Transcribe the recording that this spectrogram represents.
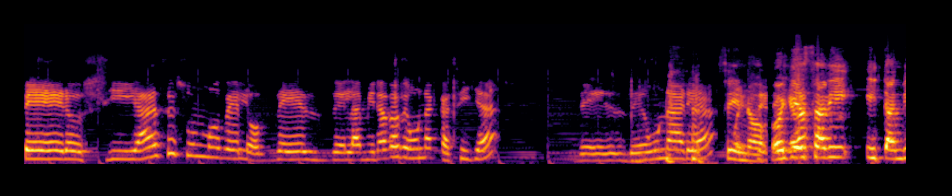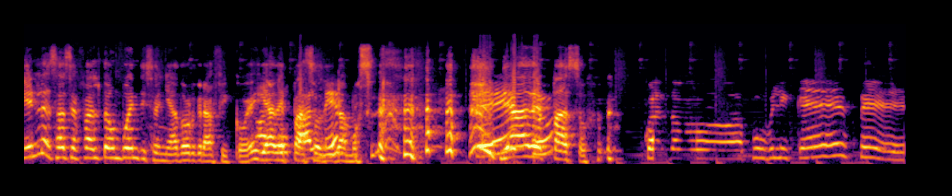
pero si haces un modelo desde la mirada de una casilla, desde un área. Sí, pues, no. Oye, Sabi, y también les hace falta un buen diseñador gráfico, ¿eh? ya de paso, digamos. ya de paso cuando publiqué este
